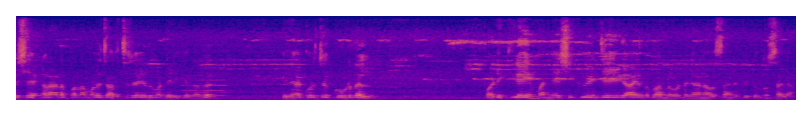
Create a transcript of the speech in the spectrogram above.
വിഷയങ്ങളാണ് ഇപ്പോൾ നമ്മൾ ചർച്ച ചെയ്തുകൊണ്ടിരിക്കുന്നത്. ഇതിനെക്കുറിച്ച് കൂടുതൽ പഠിക്കുകയും അന്വേഷിക്കുകയും ചെയ്യുക എന്ന് പറഞ്ഞുകൊണ്ട് ഞാൻ അവസാനിപ്പിക്കുന്നു. സലാം.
